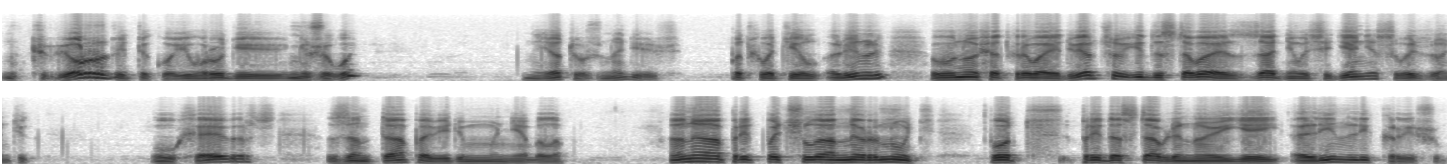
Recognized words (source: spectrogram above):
Ну, твердый такой и вроде не живой. Я тоже надеюсь». — подхватил Линли, вновь открывая дверцу и доставая с заднего сиденья свой зонтик. У Хеверс зонта, по-видимому, не было. Она предпочла нырнуть под предоставленную ей Линли крышу.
